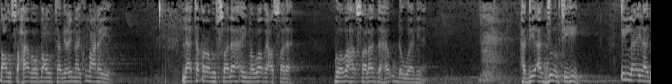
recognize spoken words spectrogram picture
Bacdu axaaba wa bacdu taabiciinna ay ku macneeyeen. Laa taqrabu salaa ay mawaadic salaa goobaha salaada ha u dhowaanina haddii aad junub tihiin ilaa inaad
